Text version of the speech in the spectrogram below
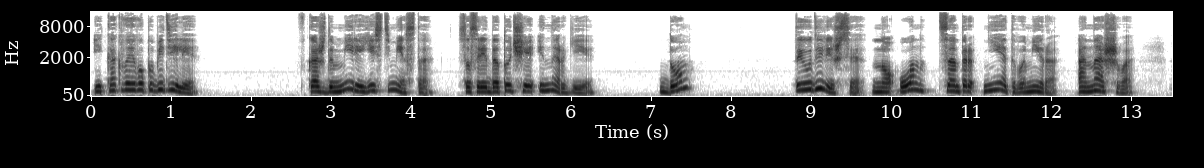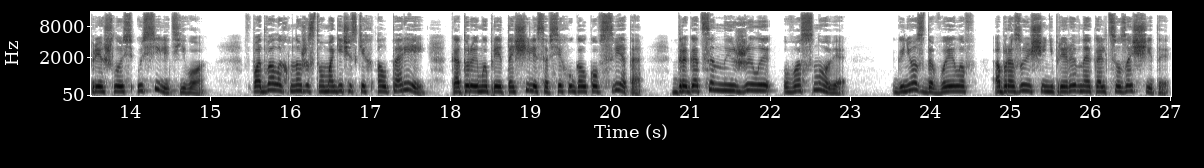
И как вы его победили? В каждом мире есть место, сосредоточие энергии. Дом? Ты удивишься, но он — центр не этого мира, а нашего. Пришлось усилить его. В подвалах множество магических алтарей, которые мы притащили со всех уголков света, драгоценные жилы в основе, гнезда вейлов, образующие непрерывное кольцо защиты.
